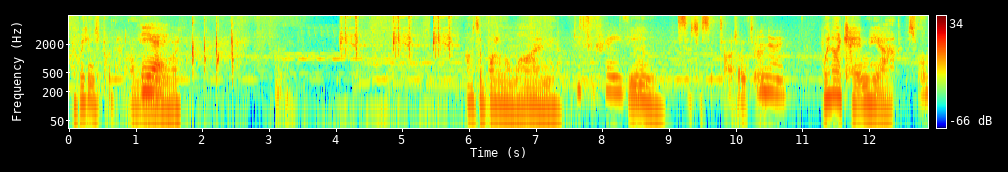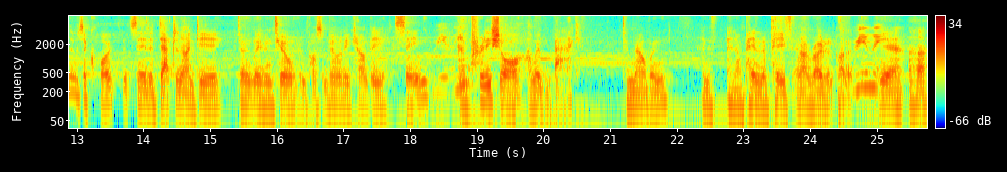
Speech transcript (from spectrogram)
Like we can just put that on the Yeah. wall. Like... Oh, it's a bottle of wine. It's crazy. Mm, such a sick title too. I know. When I came here, I sworn there was a quote that said, adapt an idea, don't leave until impossibility can't be seen. Really? And I'm pretty sure I went back to Melbourne and, and I painted a piece and I wrote it on it. Really? Yeah, uh-huh.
